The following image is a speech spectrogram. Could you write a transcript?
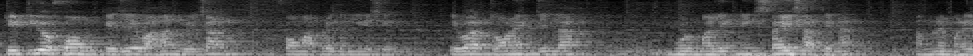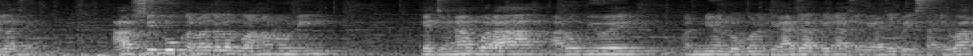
ટીટીઓ ફોર્મ કે જે વાહન વેચાણ ફોર્મ આપણે ગણીએ છીએ, એવા ત્રણેક જેટલા મૂળ માલિકની સહી સાથેના અમને મળેલા છે. આરસી બુક અલગ અલગ વાહનોની કે જેના ઉપર આ આરોપીઓએ અન્ય લોકોને વ્યાજ આપેલા છે, વ્યાજે પૈસા, એવા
